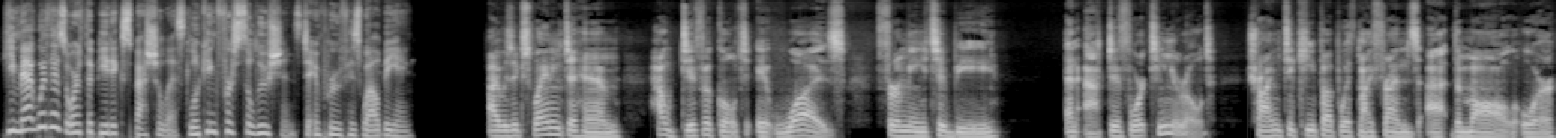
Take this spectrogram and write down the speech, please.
He met with his orthopedic specialist looking for solutions to improve his well being. I was explaining to him how difficult it was for me to be an active 14 year old, trying to keep up with my friends at the mall or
